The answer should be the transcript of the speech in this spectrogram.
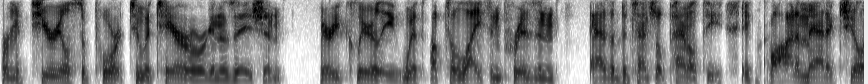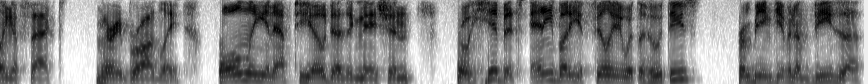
for material support to a terror organization very clearly with up to life in prison as a potential penalty, an automatic chilling effect very broadly only an FTO designation prohibits anybody affiliated with the Houthis from being given a visa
